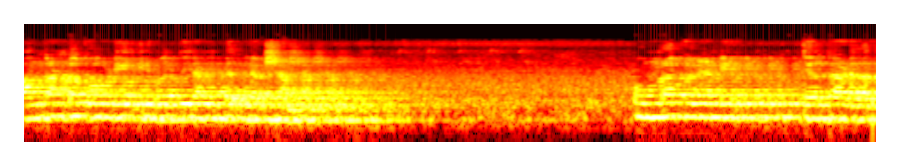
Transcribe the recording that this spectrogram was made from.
പന്ത്രണ്ട് കോടി ഇരുപത്തിരണ്ട് ലക്ഷം ഉമ്രക്ക് വേണ്ടി തീർത്ഥാടകർ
